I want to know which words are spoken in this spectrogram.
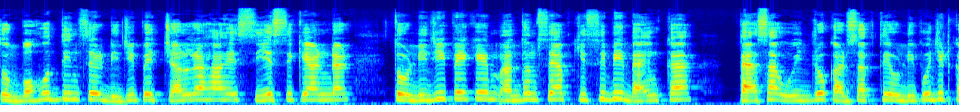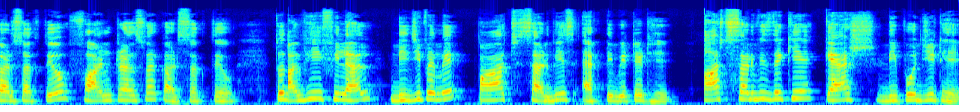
तो बहुत दिन से डीजीपे चल रहा है सीएससी के अंडर। तो डीजीपे के माध्यम से आप किसी भी बैंक का पैसा विड्रॉ कर सकते हो डिपॉजिट कर सकते हो फंड ट्रांसफ़र कर सकते हो। तो अभी फ़िलहाल डीजीपे में पाँच सर्विस एक्टिवेटेड है। पाँच सर्विस देखिए कैश डिपॉजिट है।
